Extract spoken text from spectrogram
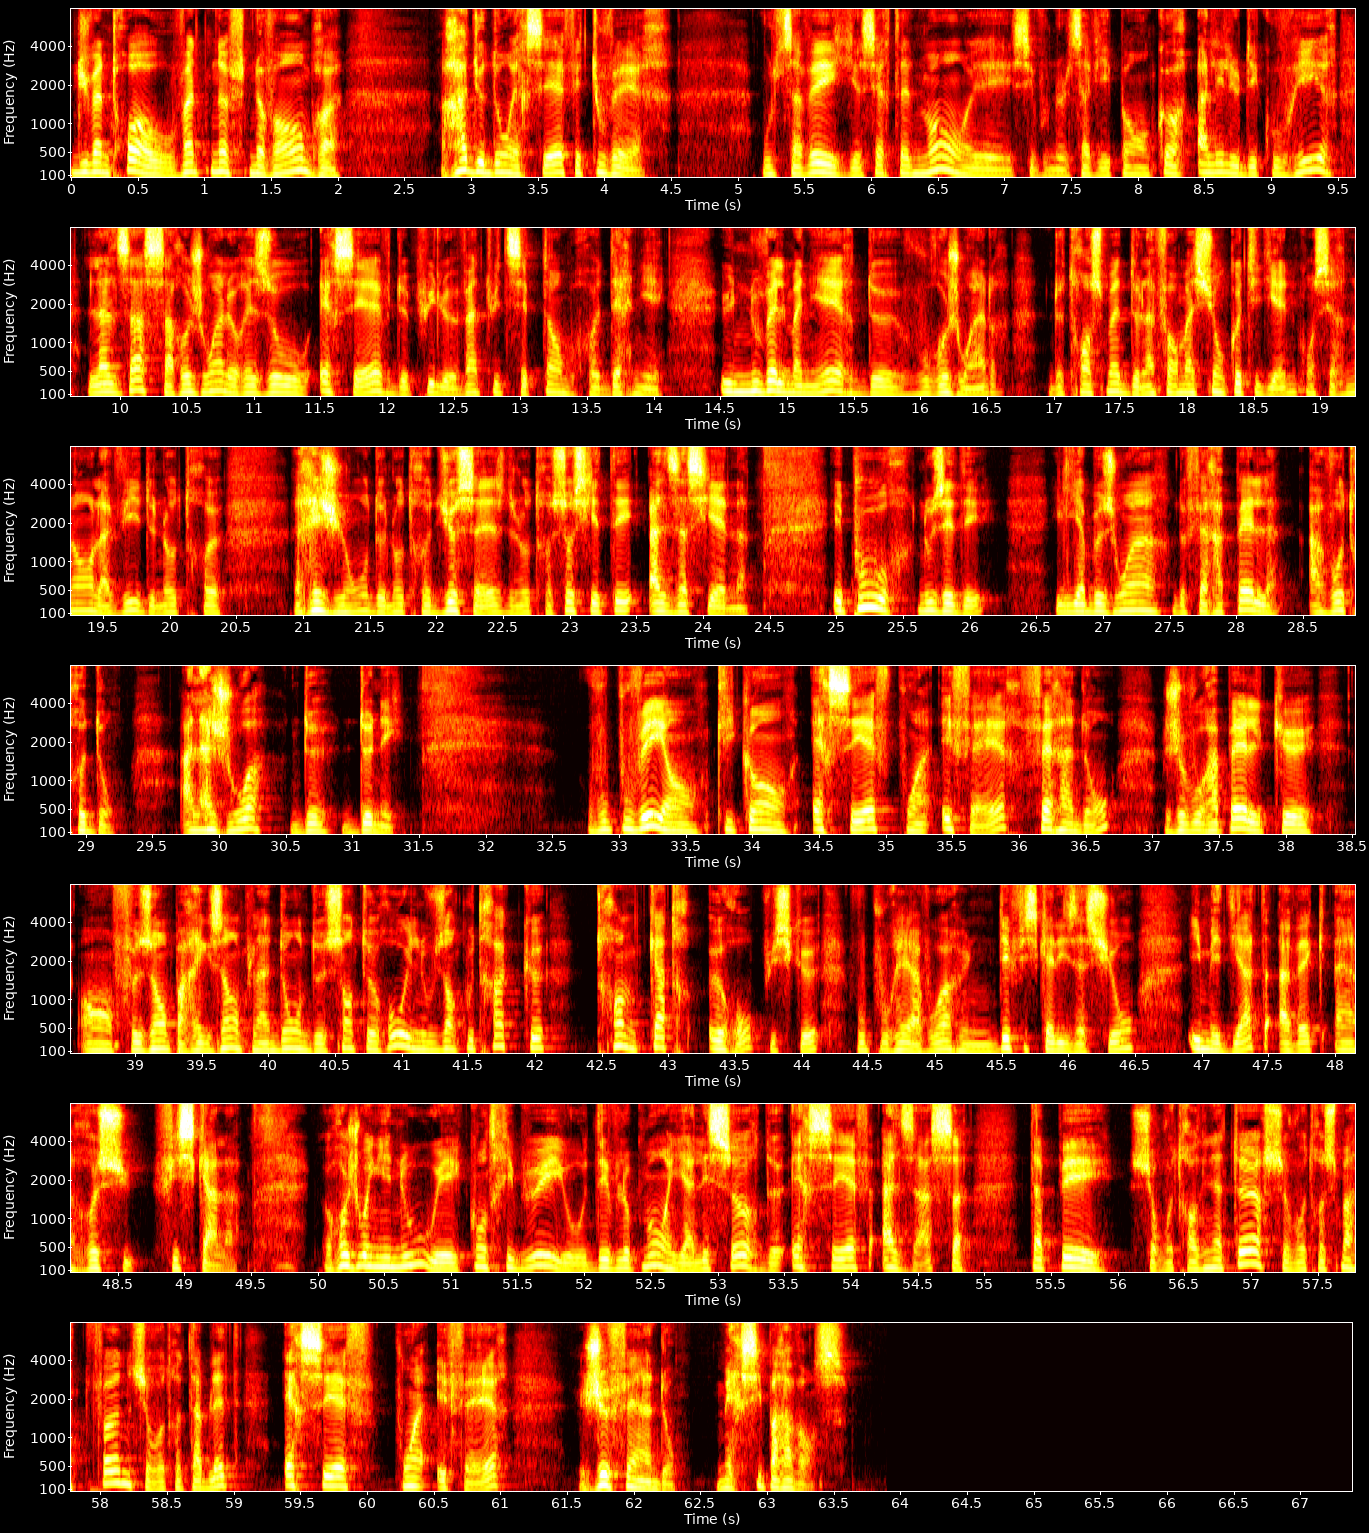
Du 23 au 29 novembre, Radio Don RCF est ouvert. Vous le savez certainement, et si vous ne le saviez pas encore, allez le découvrir, l'Alsace a rejoint le réseau RCF depuis le 28 septembre dernier. Une nouvelle manière de vous rejoindre, de transmettre de l'information quotidienne concernant la vie de notre région, de notre diocèse, de notre société alsacienne. Et pour nous aider, il y a besoin de faire appel à votre don, à la joie de donner. Vous pouvez, en cliquant rcf.fr, faire un don. Je vous rappelle que en faisant par exemple un don de 100 euros, il ne vous en coûtera que 34 euros puisque vous pourrez avoir une défiscalisation immédiate avec un reçu fiscal. Rejoignez-nous et contribuez au développement et à l'essor de RCF Alsace. Tapez sur votre ordinateur, sur votre smartphone, sur votre tablette rcf.fr. Je fais un don. Merci par avance.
